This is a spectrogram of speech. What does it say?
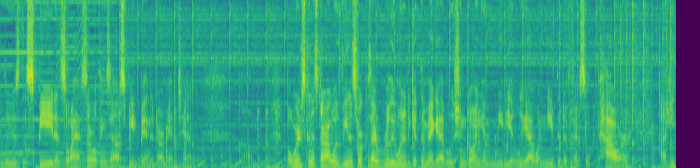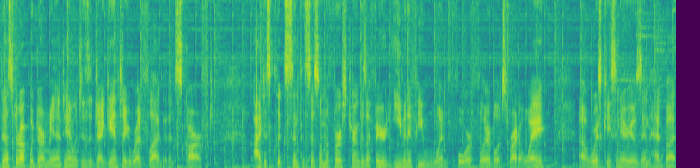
lose the speed, and so I have several things out of speed Banded Darmanitan. Um, but we're just going to start with Venusaur because I really wanted to get the Mega Evolution going immediately. I would need the defensive power. Uh, he does start off with Darmanitan, which is a gigantic red flag that it's scarfed. I just clicked Synthesis on the first turn because I figured even if he went for Flare Blitz right away, uh, worst case scenario is Zen Headbutt,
